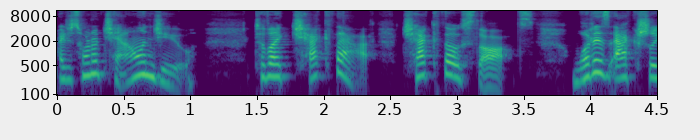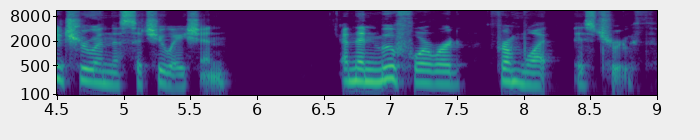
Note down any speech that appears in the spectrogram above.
I just want to challenge you to like check that, check those thoughts. What is actually true in this situation? And then move forward from what is truth.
